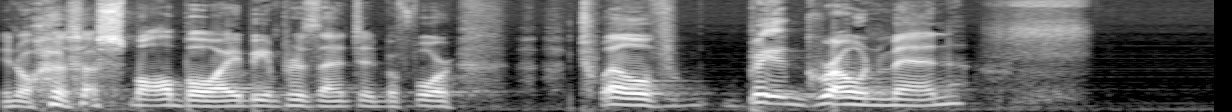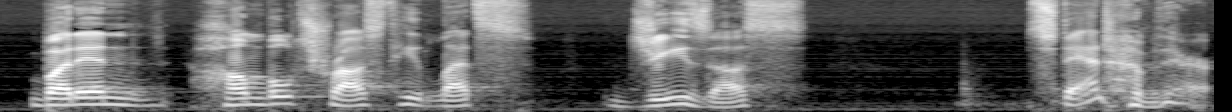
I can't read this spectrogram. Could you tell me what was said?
You know, a small boy being presented before 12 big grown men. But in humble trust, he lets Jesus stand him there.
